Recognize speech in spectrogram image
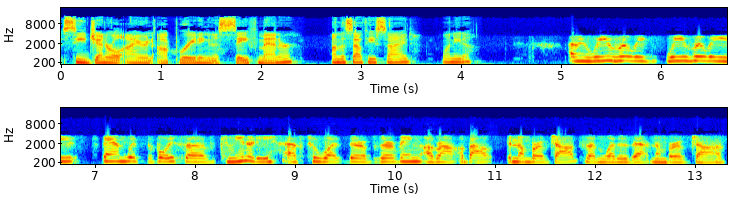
see General Iron operating in a safe manner on the southeast side, Juanita? I mean, we really, we really stand with the voice of community as to what they're observing around about the number of jobs and whether that number of jobs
